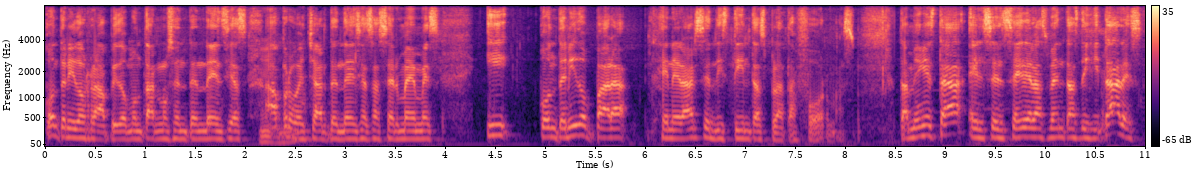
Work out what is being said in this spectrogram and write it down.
contenido rápido, montarnos en tendencias, aprovechar tendencias, hacer memes y contenido para generarse en distintas plataformas. También está el sensei de las ventas digitales.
